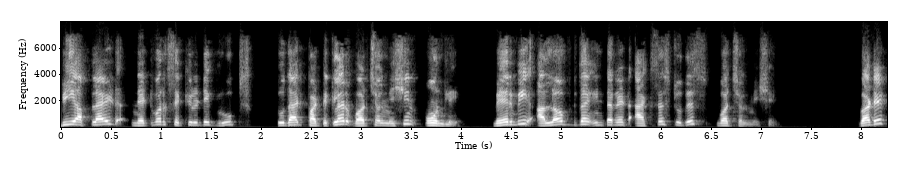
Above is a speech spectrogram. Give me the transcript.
we applied network security groups to that particular virtual machine only, where we allowed the internet access to this virtual machine. Got it?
